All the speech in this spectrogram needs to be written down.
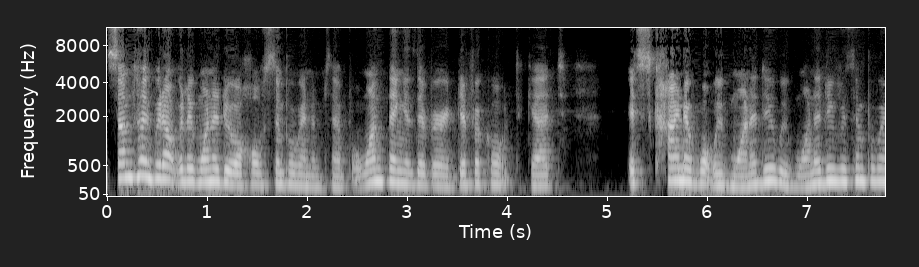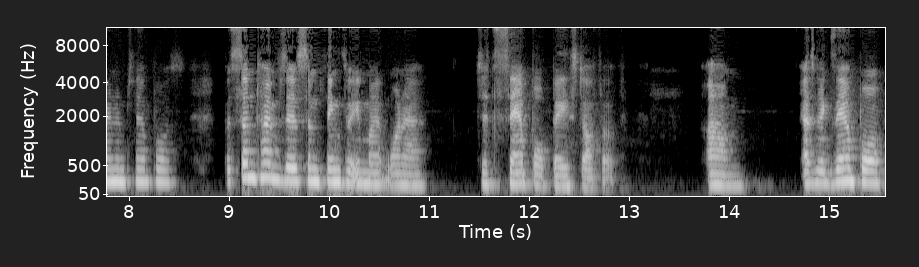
sometimes we don't really want to do a whole simple random sample. One thing is they're very difficult to get. It's kind of what we want to do. We want to do with simple random samples, but sometimes there's some things that we might want to to sample based off of. Um, as an example,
